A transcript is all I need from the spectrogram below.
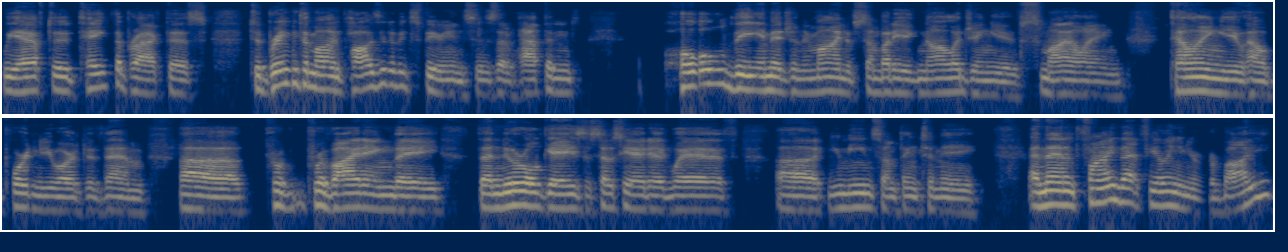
we have to take the practice to bring to mind positive experiences that have happened. Hold the image in the mind of somebody acknowledging you, smiling, telling you how important you are to them, uh, pro- providing the the neural gaze associated with uh, you mean something to me. And then find that feeling in your body,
